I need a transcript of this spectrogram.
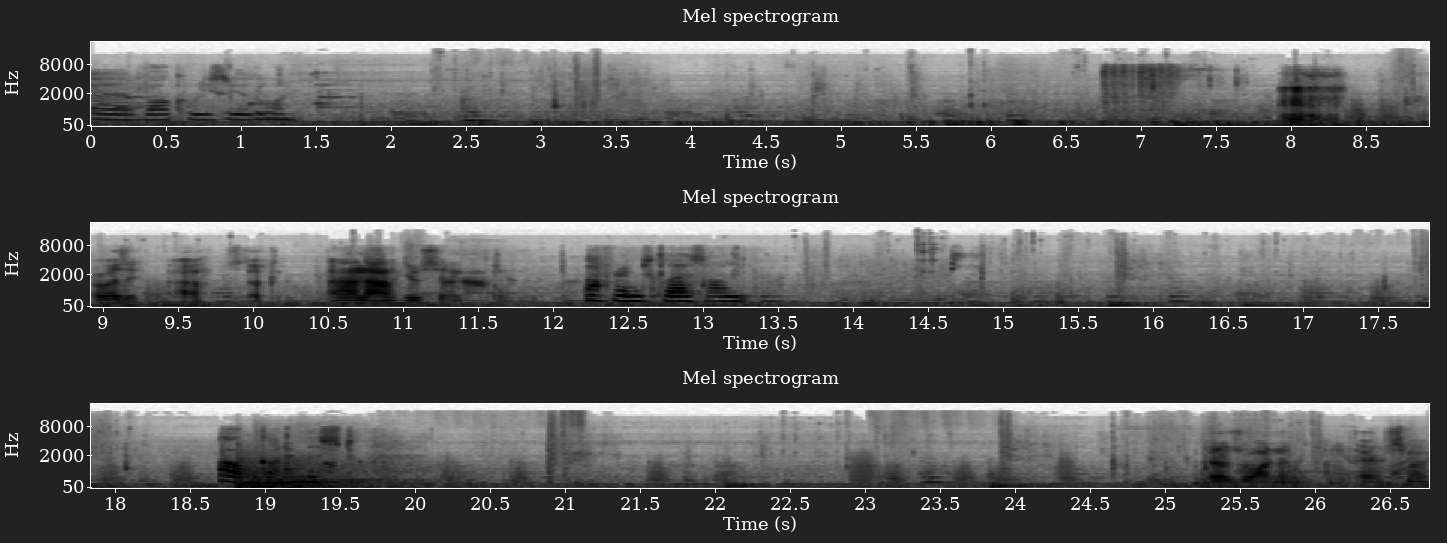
Uh, Valkyrie's the other one. Where was he? Oh, stuck. Oh no, he was sitting. Bathroom's clear, silent. Oh god, I missed. There's one up there, smoke.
